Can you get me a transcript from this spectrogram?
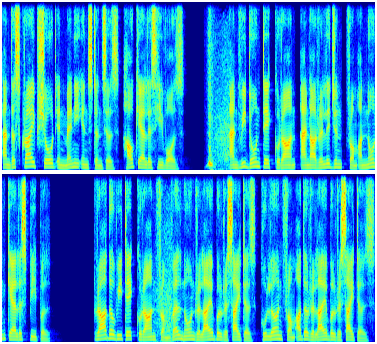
And the scribe showed in many instances how careless he was. And we don't take Quran and our religion from unknown careless people. Rather we take Quran from well-known reliable reciters who learn from other reliable reciters.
